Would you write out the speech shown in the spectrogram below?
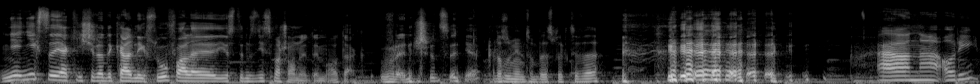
nie, nie chcę jakichś radykalnych słów, ale jestem zniesmaczony tym, o tak, wręcz, co nie? Rozumiem tę perspektywę. A na Ori?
